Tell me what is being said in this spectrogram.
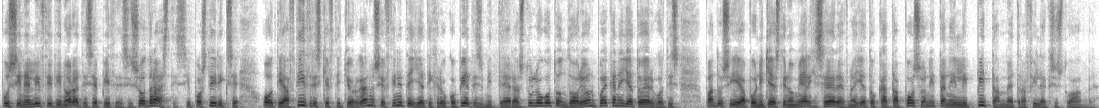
που συνελήφθη την ώρα της επίθεσης. Ο δράστης υποστήριξε ότι αυτή η θρησκευτική οργάνωση ευθύνεται για τη χρεοκοπία της μητέρας του λόγω των δωρεών που έκανε για το έργο της. Πάντως η Ιαπωνική αστυνομία άρχισε έρευνα για το κατά πόσον ήταν ελλειπή τα μέτρα φύλαξης του Άμπε.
